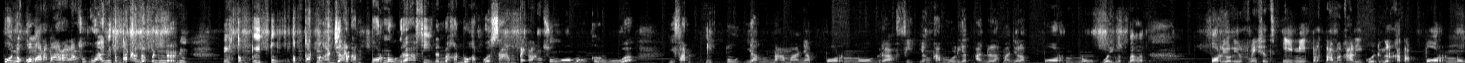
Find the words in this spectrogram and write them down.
Bonyok gue marah-marah langsung. Wah ini tempat kagak bener nih. Tem- itu tempat mengajarkan pornografi. Dan bahkan bokap gue sampai langsung ngomong ke gue. Ivan, itu yang namanya pornografi. Yang kamu lihat adalah majalah porno. Gue inget banget for your information, ini pertama kali gue denger kata porno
